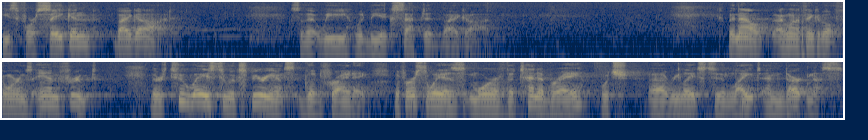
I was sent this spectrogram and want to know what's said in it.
He's forsaken by God so that we would be accepted by God. But now I want to think about thorns and fruit. There's two ways to experience Good Friday. The first way is more of the tenebrae, which uh, relates to light and darkness.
